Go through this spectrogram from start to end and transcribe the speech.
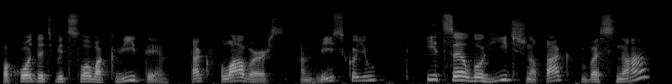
походить від слова квіти, так, flowers англійською. І це логічно, так, весна,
